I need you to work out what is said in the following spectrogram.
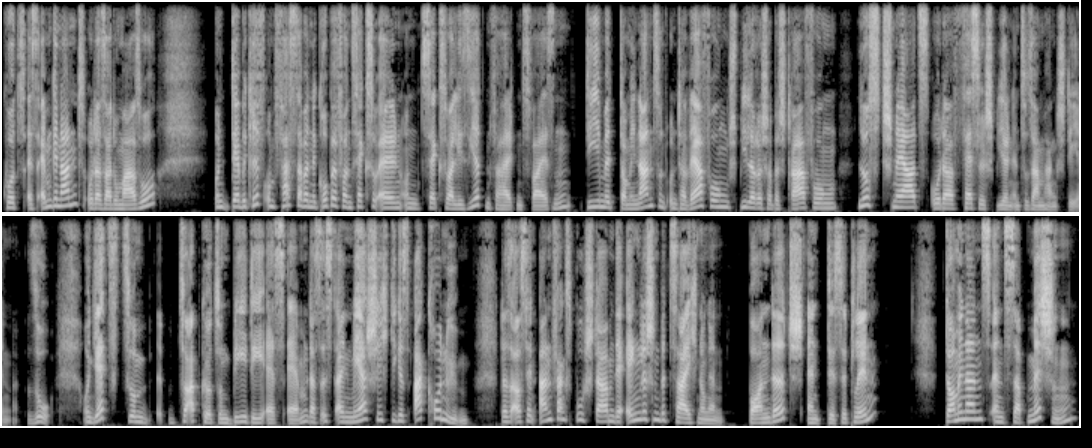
kurz SM genannt oder Sadomaso. Und der Begriff umfasst aber eine Gruppe von sexuellen und sexualisierten Verhaltensweisen, die mit Dominanz und Unterwerfung, spielerischer Bestrafung, Lustschmerz oder Fesselspielen in Zusammenhang stehen. So. Und jetzt zum, zur Abkürzung BDSM. Das ist ein mehrschichtiges Akronym, das aus den Anfangsbuchstaben der englischen Bezeichnungen Bondage and Discipline, Dominance and Submission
